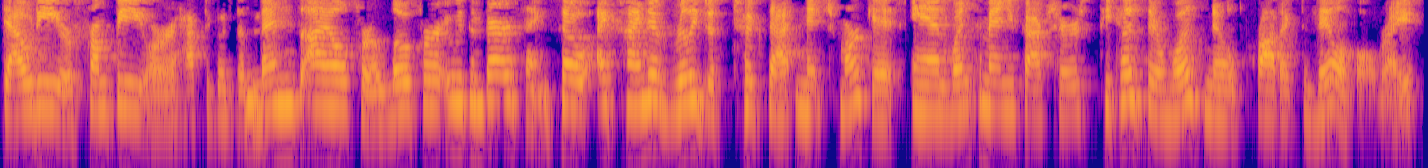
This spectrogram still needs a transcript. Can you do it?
dowdy or frumpy or have to go to the men's aisle for a loafer. It was embarrassing. So I kind of really just took that niche market and went to manufacturers because there was no product available, right?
